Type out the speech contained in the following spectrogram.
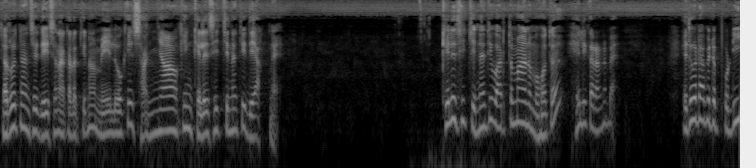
සර්වඥාන්සේ දේශනා කරලා තිනවා මේ ලෝකේ සංඥාවකින් කෙලෙසිච්ච නැති දෙයක් නැහැ. කෙලෙසිච්ච නැති වර්තමාන මොහොත හෙලි කරන්න බෑ. එතකොට අපිට පොඩි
